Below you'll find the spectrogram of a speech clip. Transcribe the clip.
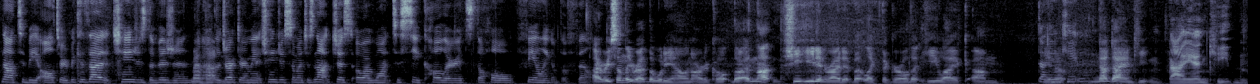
not to be altered because that changes the vision of the director. I mean, it changes so much. It's not just oh, I want to see color. It's the whole feeling of the film. I recently read the Woody Allen article. The, not she he didn't write it, but like the girl that he like um Diane you know, Keaton. not Diane Keaton, Diane Keaton.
